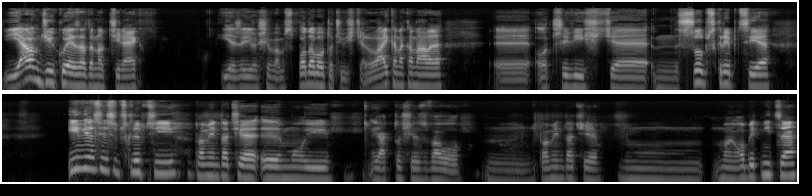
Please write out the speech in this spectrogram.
Ja wam dziękuję za ten odcinek. Jeżeli on się wam spodobał, to oczywiście lajka na kanale. e, oczywiście mm, subskrypcje. Im więcej subskrypcji, pamiętacie y, mój, jak to się zwało, mm, pamiętacie mm, moją obietnicę,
